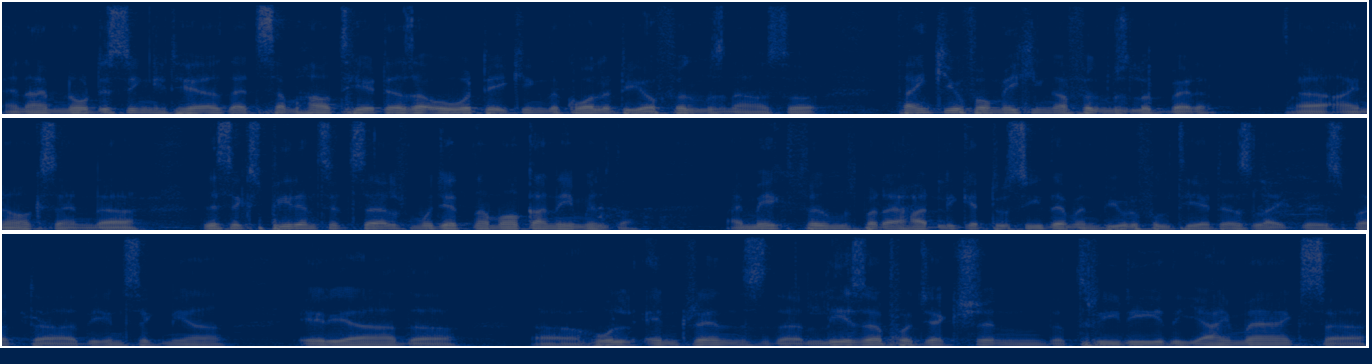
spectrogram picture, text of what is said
And I'm noticing it here that somehow theaters are overtaking the quality of films now. So thank you for making our films look better, uh, Inox. And uh, this experience itself, मुझे इतना मौका नहीं मिलता. I make films, but I hardly get to see them in beautiful theaters like this. But uh, the insignia area, the uh, whole entrance, the laser projection, the 3D, the IMAX, uh,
